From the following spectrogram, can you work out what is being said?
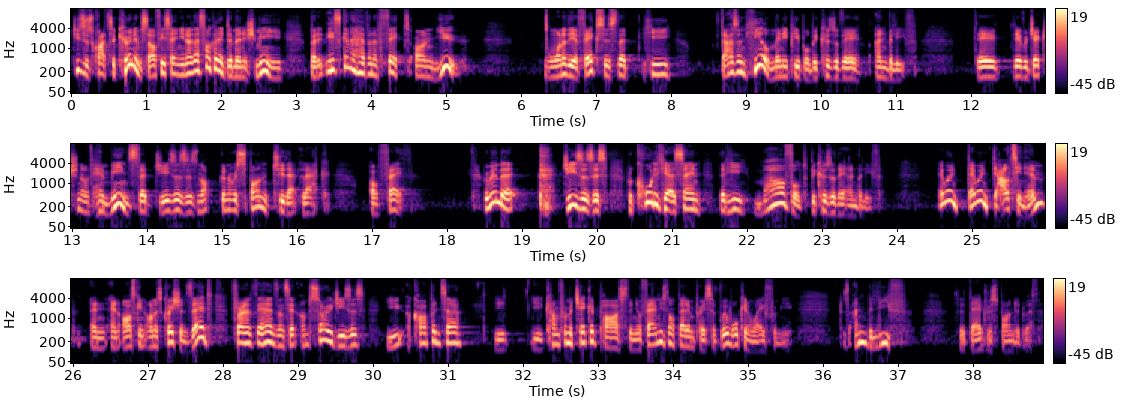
Jesus is quite secure in himself. He's saying, You know, that's not going to diminish me, but it is going to have an effect on you. One of the effects is that he doesn't heal many people because of their unbelief. Their, their rejection of him means that Jesus is not going to respond to that lack of faith. Remember, Jesus is recorded here as saying that he marveled because of their unbelief. They weren't, they weren't doubting him and, and asking honest questions. They'd thrown up their hands and said, I'm sorry, Jesus, you a carpenter, you, you come from a checkered past and your family's not that impressive. We're walking away from you. It was unbelief that they had responded with.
